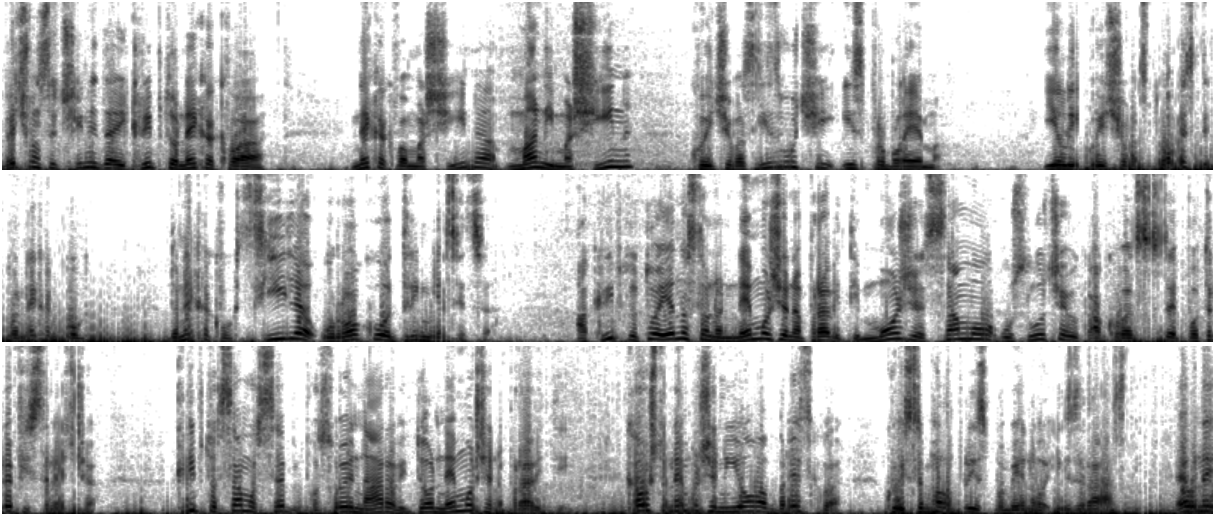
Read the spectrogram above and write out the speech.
Već vam se čini da je kripto nekakva, nekakva mašina, money machine, koji će vas izvući iz problema. Ili koji će vas dovesti do nekakvog, do nekakvog cilja u roku od tri mjeseca. A kripto to jednostavno ne može napraviti. Može samo u slučaju ako vas se potrefi sreća. Kripto samo sebe po svojoj naravi to ne može napraviti. Kao što ne može ni ova breskva koju sam malo prije spomenuo izrasti. Evo ne,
